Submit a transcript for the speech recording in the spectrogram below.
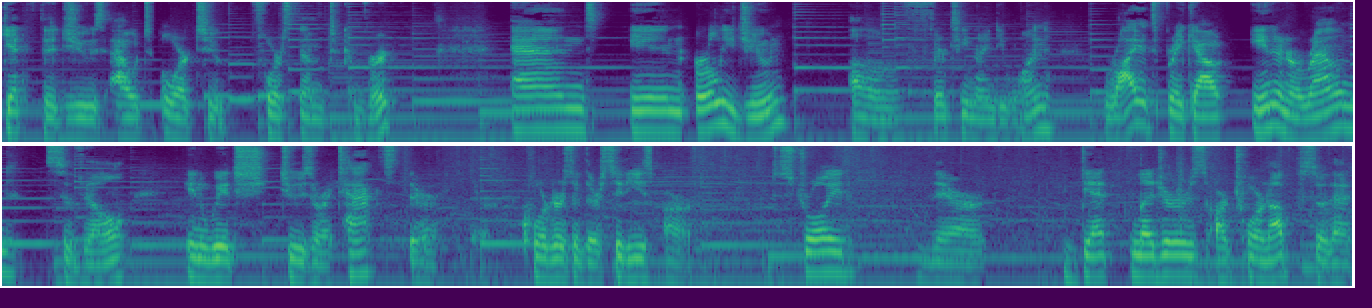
get the Jews out or to force them to convert. And in early June, of 1391, riots break out in and around Seville in which Jews are attacked, their, their quarters of their cities are destroyed, their debt ledgers are torn up so that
